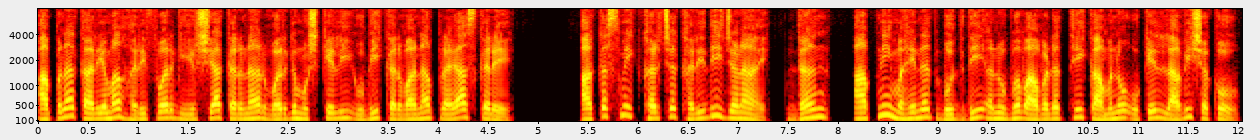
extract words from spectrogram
આપના કાર્યમાં હરીફવર્ગ ઈર્ષ્યા કરનાર વર્ગ મુશ્કેલી ઊભી કરવાના પ્રયાસ કરે. આકસ્મિક ખર્ચ ખરીદી જણાય. ધન, આપની મહેનત, બુદ્ધિ, અનુભવ આવડતથી કામનો ઉકેલ લાવી શકો.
